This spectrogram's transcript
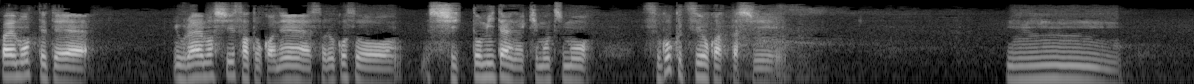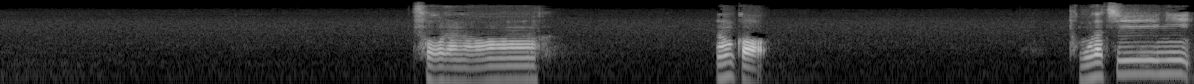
ぱい持ってて、羨ましさとかね、それこそ嫉妬みたいな気持ちもすごく強かったし、うーん。そうだななんか、友達に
